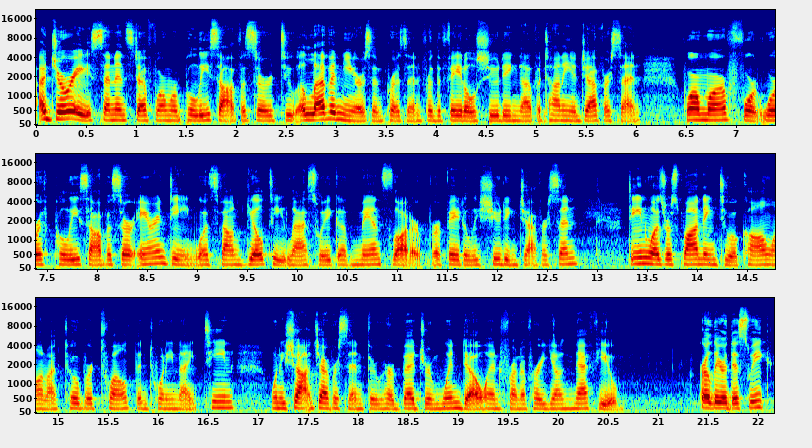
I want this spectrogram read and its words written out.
A jury sentenced a former police officer to 11 years in prison for the fatal shooting of Atatiana Jefferson. Former Fort Worth police officer Aaron Dean was found guilty last week of manslaughter for fatally shooting Jefferson. Dean was responding to a call on October 12th in 2019 when he shot Jefferson through her bedroom window in front of her young nephew. Earlier this week,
